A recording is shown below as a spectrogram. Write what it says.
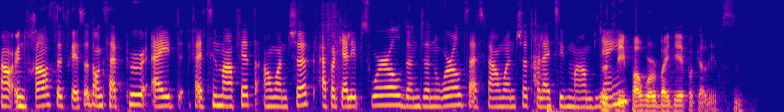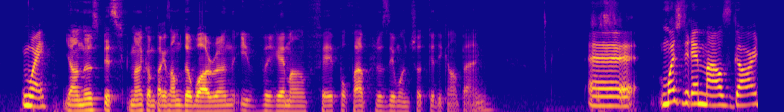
en une phrase, ce serait ça. Donc, ça peut être facilement fait en one-shot. Apocalypse World, Dungeon World, ça se fait en one-shot relativement bien. Toutes les Power by the Apocalypse. Ouais. Il y en a spécifiquement, comme par exemple The Warren est vraiment fait pour faire plus des one-shots que des campagnes. Euh, moi, je dirais Mouse Guard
